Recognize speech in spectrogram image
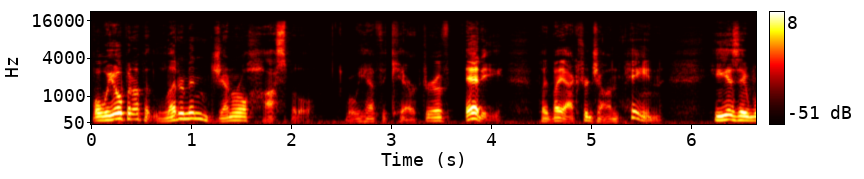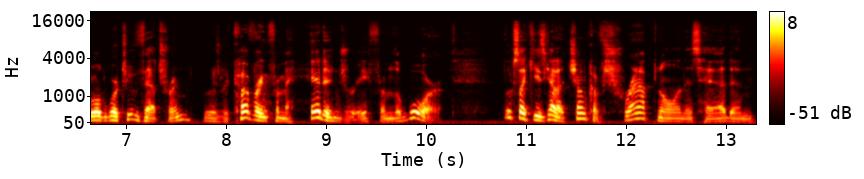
Well, we open up at Letterman General Hospital, where we have the character of Eddie, played by actor John Payne. He is a World War II veteran who is recovering from a head injury from the war. looks like he's got a chunk of shrapnel in his head, and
